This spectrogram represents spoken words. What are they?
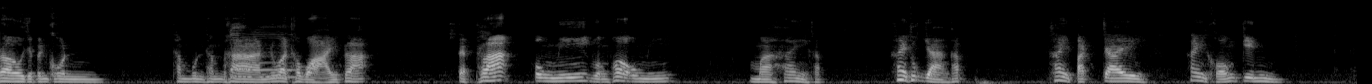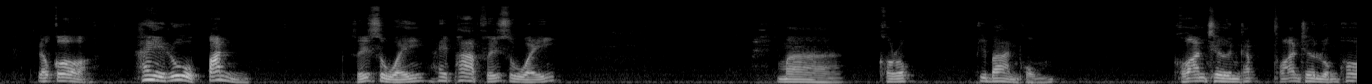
เราจะเป็นคนทำบุญทำทานหรือว่าถวายพระ แต่พระ องค์นี้หลวงพ่อองค์นี้ มาให้ครับ ให้ทุกอย่างครับ ให้ปัจจัยให้ของกิน แล้วก็ให้รูปปั้น สวยๆให้ภาพสวยๆมาเคารพที่บ้านผม ขออัญเชิญครับ ขออัญเชิญหลวงพ่อ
